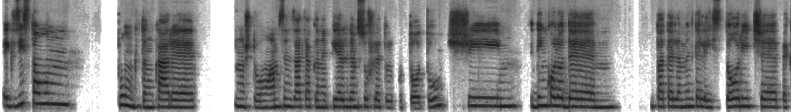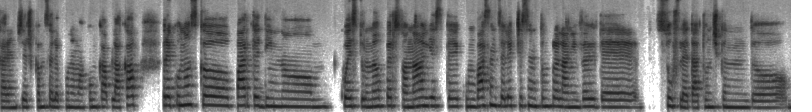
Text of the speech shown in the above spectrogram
Există un punct în care nu știu, am senzația că ne pierdem sufletul cu totul și dincolo de toate elementele istorice pe care încercăm să le punem acum cap la cap, recunosc că parte din uh, questul meu personal este cumva să înțeleg ce se întâmplă la nivel de suflet atunci când uh,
